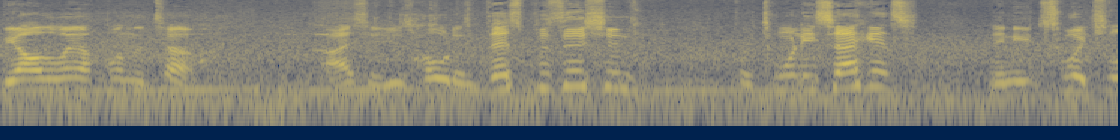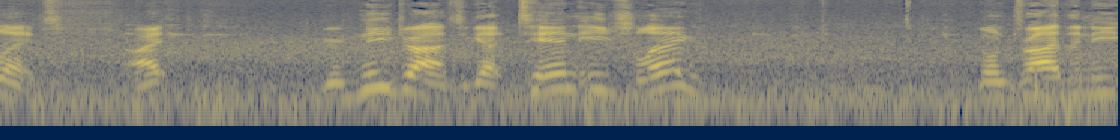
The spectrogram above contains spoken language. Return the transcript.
be all the way up on the toe. All right, so you're just holding this position for 20 seconds, then you'd switch legs, all right? Your knee drives, you got 10 each leg. You're gonna drive the knee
